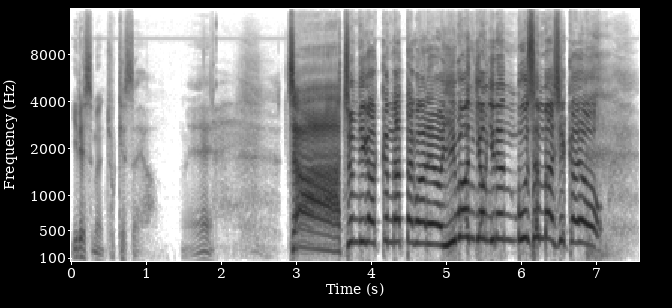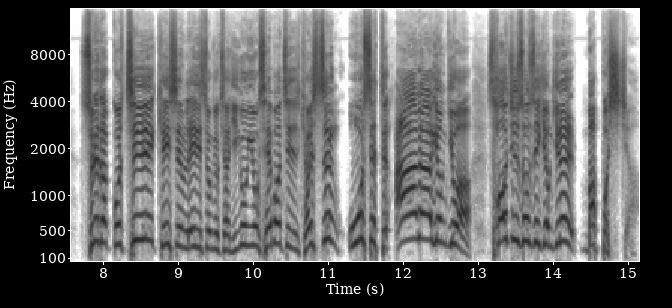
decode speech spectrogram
이랬으면 좋겠어요. 네. 자, 준비가 끝났다고 하네요. 이번 경기는 무슨 맛일까요? 수레닭꼬치 KCM 레이디스 정격창 2020 세 번째 결승 5세트 아나 경기와 서진 선수의 경기를 맛보시죠.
